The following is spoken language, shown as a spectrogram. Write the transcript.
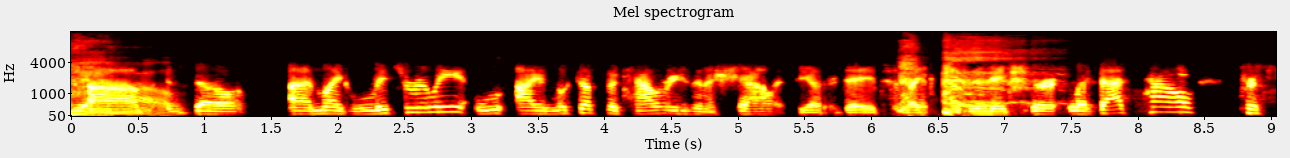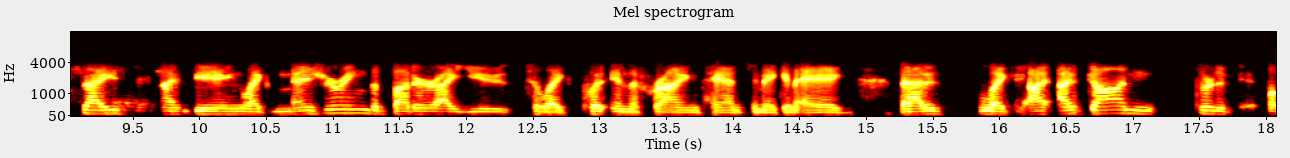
Wow. Um, and so I'm like literally, I looked up the calories in a shallot the other day to like make sure, like that's how precise I'm being, like measuring the butter I use to like put in the frying pan to make an egg. That is like, I, I've gone sort of uh,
